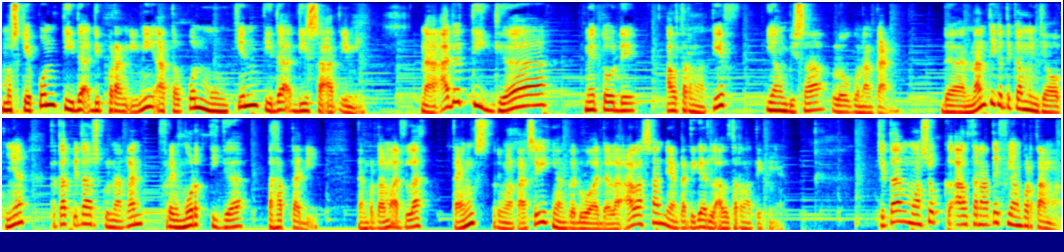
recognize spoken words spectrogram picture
meskipun tidak di peran ini ataupun mungkin tidak di saat ini. Nah, ada tiga metode alternatif yang bisa lo gunakan. Dan nanti ketika menjawabnya, tetap kita harus gunakan framework tiga tahap tadi. Yang pertama adalah thanks, terima kasih. Yang kedua adalah alasan, yang ketiga adalah alternatifnya. Kita masuk ke alternatif yang pertama,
